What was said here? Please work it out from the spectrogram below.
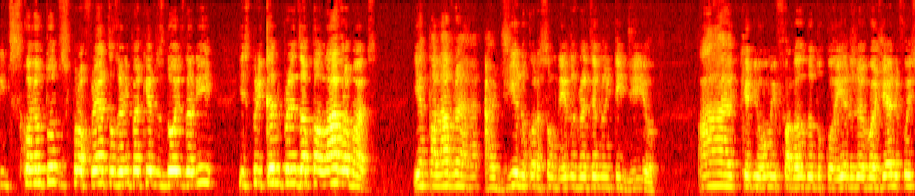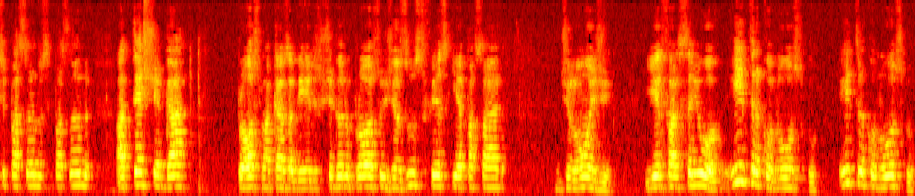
e- discorreu todos os profetas ali para aqueles dois ali, explicando para eles a palavra, amados. E a palavra ardia no coração deles, mas eles não entendiam. Ah, aquele homem falando do Correio do Evangelho foi se passando, se passando, até chegar próximo à casa deles. Chegando próximo, Jesus fez que ia passar de longe. E ele fala, Senhor, entra conosco, entra conosco.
